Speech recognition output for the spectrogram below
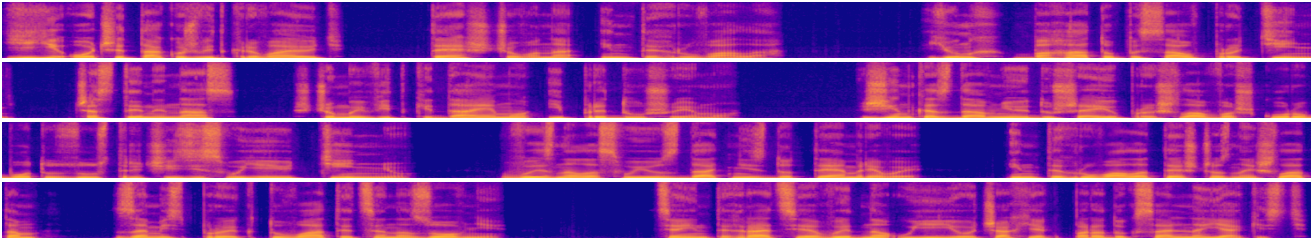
Її очі також відкривають те, що вона інтегрувала. Юнг багато писав про тінь, частини нас, що ми відкидаємо і придушуємо. Жінка з давньою душею пройшла важку роботу зустрічі зі своєю тінню, визнала свою здатність до темряви, інтегрувала те, що знайшла там, замість проєктувати це назовні. Ця інтеграція видна у її очах як парадоксальна якість,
